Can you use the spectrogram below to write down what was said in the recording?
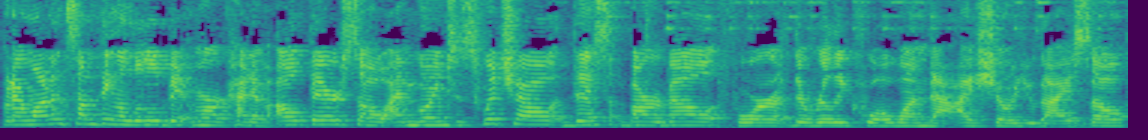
but I wanted something a little bit more kind of out there, so I'm going to switch out this barbell for the really cool one that I showed you guys. So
